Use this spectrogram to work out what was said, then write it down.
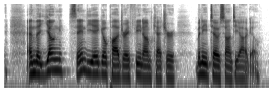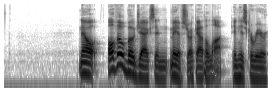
and the young San Diego Padre phenom catcher Benito Santiago. Now, although Bo Jackson may have struck out a lot in his career,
